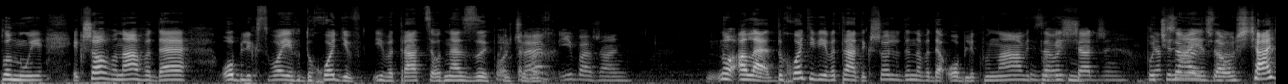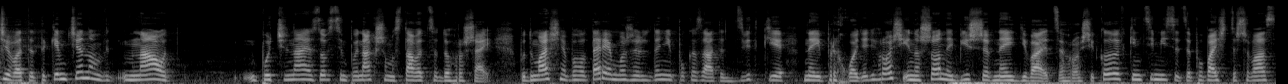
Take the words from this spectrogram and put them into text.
планує, якщо вона веде облік своїх доходів і витрат, це одне з ключових. І бажань. Ну, але доходів і витрат, якщо людина веде облік, вона відповідно починає заощаджувати. Таким чином вона от починає зовсім по-інакшому ставитися до грошей. Бо домашня бухгалтерія може людині показати, звідки в неї приходять гроші і на що найбільше в неї діваються гроші. Коли ви в кінці місяця побачите, що у вас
